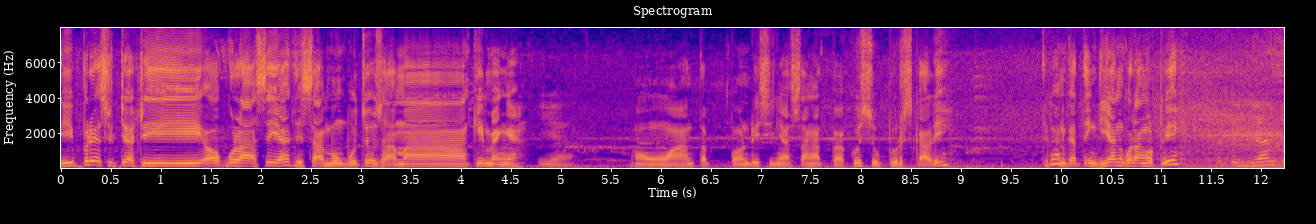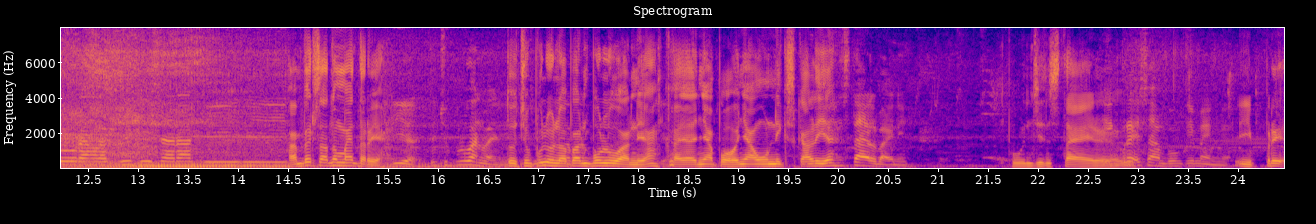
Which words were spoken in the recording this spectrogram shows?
Iprik sudah diokulasi ya, disambung pucuk sama kimeng ya. Iya. Oh, mantap, kondisinya sangat bagus, subur sekali. Dengan ketinggian kurang lebih Ketinggian kurang lebih kisaran di hampir satu meter ya. Iya, 70-an, Pak ini. 70-80an ya. Gayanya pohonnya unik sekali ya. Style, Pak ini. Bunjin style. Iprik sambung kimeng, ya. Iprik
